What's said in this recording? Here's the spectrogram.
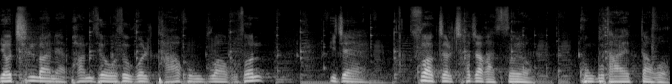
며칠 만에 밤새워서 그걸 다 공부하고선 이제 수학자를 찾아갔어요. 공부 다 했다고.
